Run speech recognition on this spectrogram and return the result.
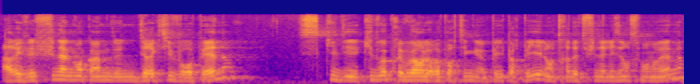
arriver finalement quand même d'une directive européenne qui, doit prévoir le reporting pays par pays. Il est en train d'être finalisé en ce moment même.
